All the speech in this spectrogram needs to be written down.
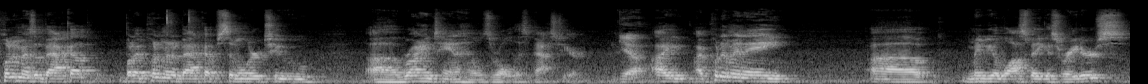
put him as a backup, but I put him in a backup similar to uh, Ryan Tannehill's role this past year. Yeah. I, I put him in a uh, maybe a Las Vegas Raiders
